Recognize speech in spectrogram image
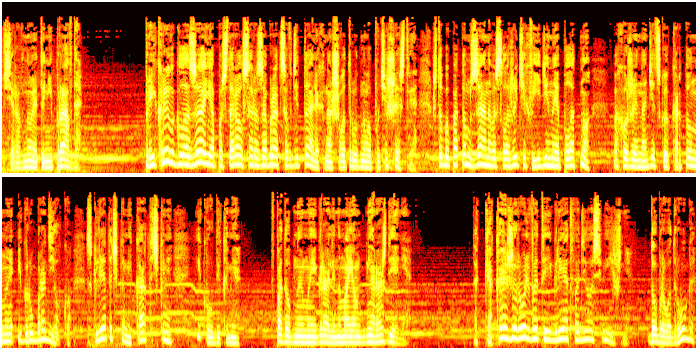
все равно это неправда. Прикрыв глаза, я постарался разобраться в деталях нашего трудного путешествия, чтобы потом заново сложить их в единое полотно, похожее на детскую картонную игру-бродилку, с клеточками, карточками и кубиками. В подобную мы играли на моем дне рождения. Так какая же роль в этой игре отводилась Вишне? Доброго друга?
